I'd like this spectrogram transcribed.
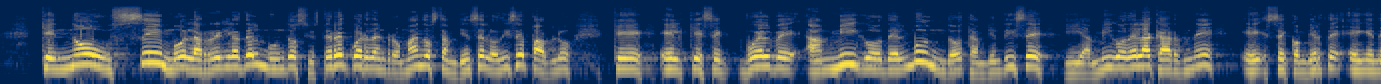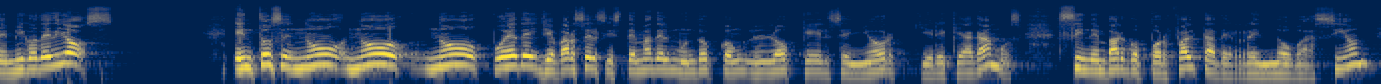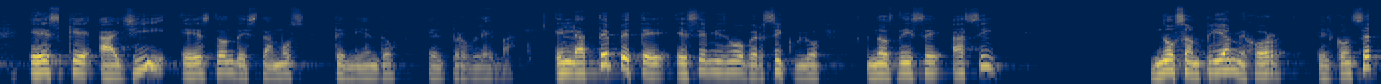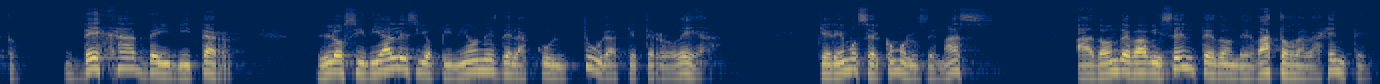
que no usemos las reglas del mundo. Si usted recuerda en Romanos también se lo dice Pablo, que el que se vuelve amigo del mundo, también dice, y amigo de la carne, eh, se convierte en enemigo de Dios. Entonces no, no, no puede llevarse el sistema del mundo con lo que el Señor quiere que hagamos. Sin embargo, por falta de renovación es que allí es donde estamos teniendo el problema. En la TPT, ese mismo versículo nos dice así, nos amplía mejor el concepto. Deja de evitar los ideales y opiniones de la cultura que te rodea. Queremos ser como los demás. ¿A dónde va Vicente? Donde va toda la gente.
